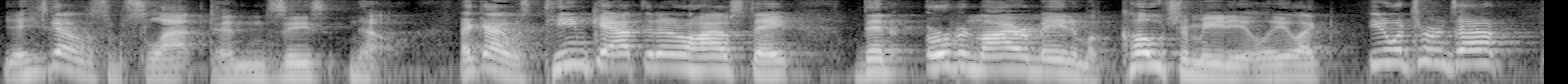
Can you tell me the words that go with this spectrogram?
yeah, he's got some slap tendencies. No, that guy was team captain at Ohio State. Then Urban Meyer made him a coach immediately. Like you know what turns out?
